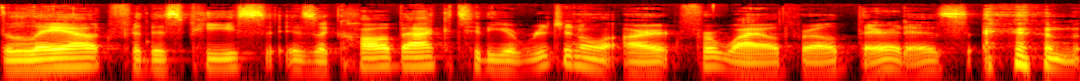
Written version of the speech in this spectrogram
The layout for this piece is a callback to the original art for Wild World. There it is. oh,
